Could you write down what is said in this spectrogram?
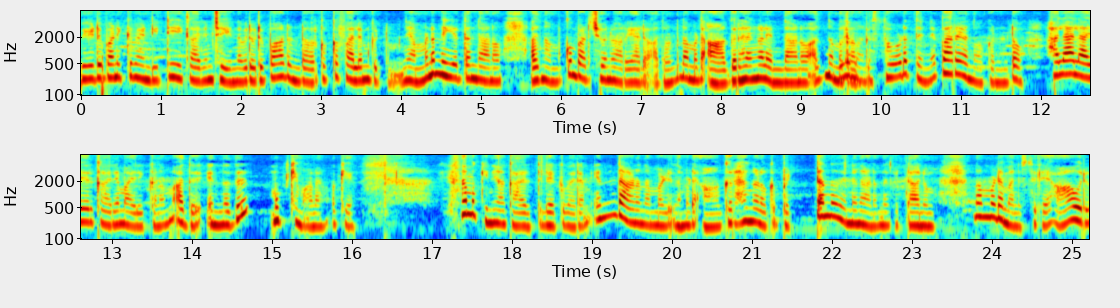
വീട് പണിക്ക് വേണ്ടിയിട്ട് ഈ കാര്യം ചെയ്യുന്നവർ ഒരുപാടുണ്ട്. അവർക്കൊക്കെ ഫലം കിട്ടും. നമ്മുടെ നെയ്യത്ത് എന്താണോ അത് നമുക്കും പഠിച്ചവനും അറിയാലോ. അതുകൊണ്ട് നമ്മുടെ ആഗ്രഹങ്ങൾ എന്താണോ അത് നമ്മൾ മനസ്സോടെ തന്നെ പറയാൻ നോക്കണം കേട്ടോ ഹലാലായ ഒരു കാര്യമായിരിക്കണം അത് എന്നത് മുഖ്യമാണ്. ഓക്കെ നമുക്കിനി ആ കാര്യത്തിലേക്ക് വരാം. എന്താണ് നമ്മൾ നമ്മുടെ ആഗ്രഹങ്ങളൊക്കെ പെട്ടെന്ന് തന്നെ നടന്നു കിട്ടാനും നമ്മുടെ മനസ്സിലെ ആ ഒരു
